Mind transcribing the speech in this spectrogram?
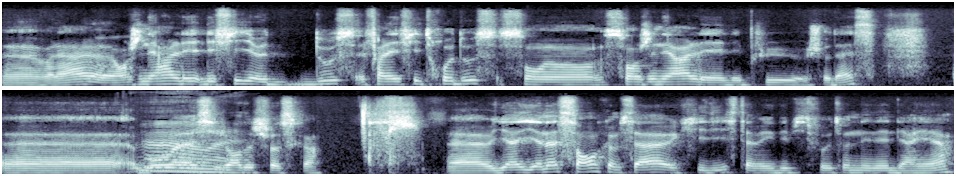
Euh, voilà. Euh, en général, les, les filles euh, douces, enfin les filles trop douces, sont, sont en général les, les plus chaudasses. Euh, bon, Ah, voilà, ce genre de choses quoi. Euh, Il y, en a 100 comme ça euh, qui listent avec des petites photos de nénettes derrière.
